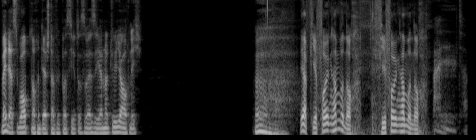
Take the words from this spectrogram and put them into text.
Wenn das überhaupt noch in der Staffel passiert, das weiß ich ja natürlich auch nicht. Ja, vier Folgen haben wir noch. Vier Folgen haben wir noch. Alter.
